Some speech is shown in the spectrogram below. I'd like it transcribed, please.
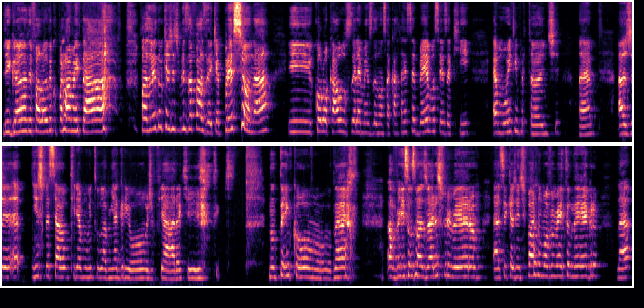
ligando e falando com o parlamentar, fazendo o que a gente precisa fazer, que é pressionar e colocar os elementos da nossa carta, receber vocês aqui é muito importante, né? A, é, em especial, eu queria muito a minha griot, Jupiara, que, que não tem como, né? A bênção os mais velhos primeiro, é assim que a gente faz no movimento negro, né?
